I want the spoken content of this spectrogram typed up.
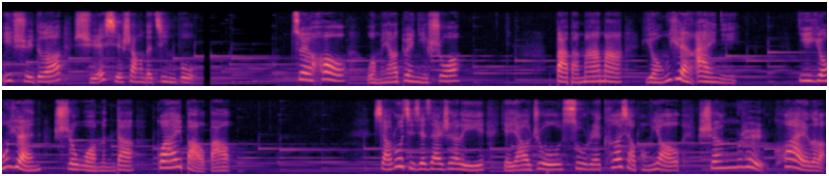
以取得学习上的进步。最后，我们要对你说。爸爸妈妈永远爱你，你永远是我们的乖宝宝。小鹿姐姐在这里也要祝素瑞科小朋友生日快乐。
